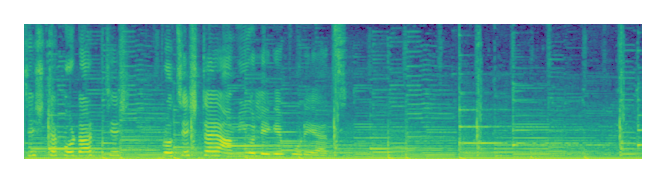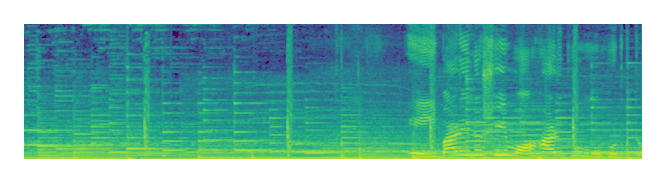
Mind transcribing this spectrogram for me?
চেষ্টা করার প্রচেষ্টায় আমিও লেগে পড়ে আছি। এইবার এলো সেই মহার্ঘ মুহূর্ত,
